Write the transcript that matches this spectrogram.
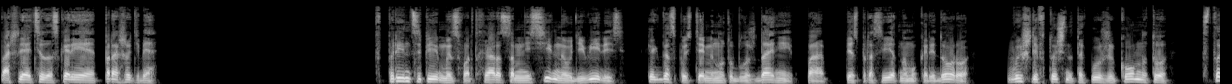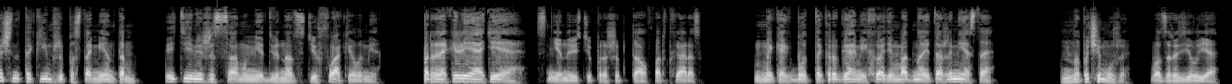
«Пошли отсюда скорее, прошу тебя!» В принципе, мы с Фортхарресом не сильно удивились, когда спустя минуту блужданий по беспросветному коридору вышли в точно такую же комнату с точно таким же постаментом и теми же самыми двенадцатью факелами. «Проклятие!» — с ненавистью прошептал Фортхаррес. «Мы как будто кругами ходим в одно и то же место». «Но почему же?» — возразил я.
